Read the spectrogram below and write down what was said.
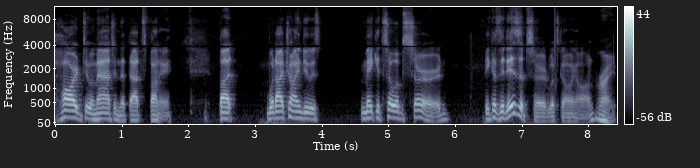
hard to imagine that that's funny, but what I try and do is make it so absurd because it is absurd what's going on. Right.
